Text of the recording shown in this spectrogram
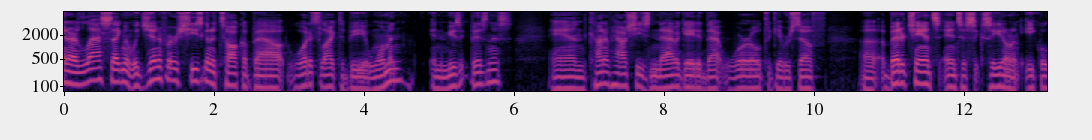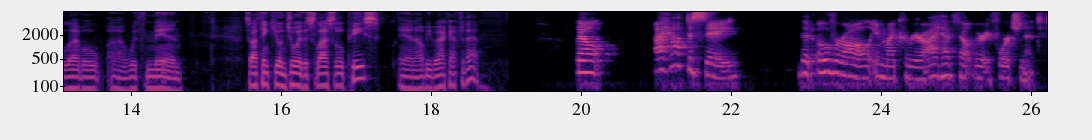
In our last segment with Jennifer, she's going to talk about what it's like to be a woman in the music business and kind of how she's navigated that world to give herself uh, a better chance and to succeed on an equal level uh, with men. So I think you'll enjoy this last little piece, and I'll be back after that. Well, I have to say that overall in my career, I have felt very fortunate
